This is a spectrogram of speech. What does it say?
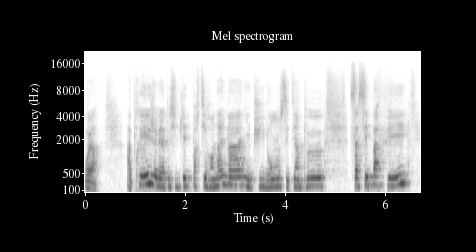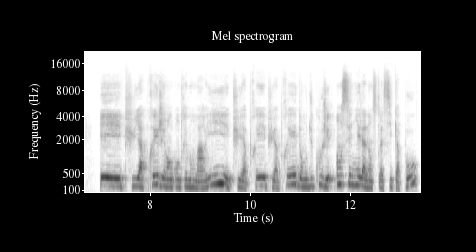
Voilà. Après, j'avais la possibilité de partir en Allemagne. Et puis bon, c'était un peu... Ça s'est pas fait. Et puis après, j'ai rencontré mon mari, et puis après, et puis après. Donc du coup, j'ai enseigné la danse classique à Pau,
